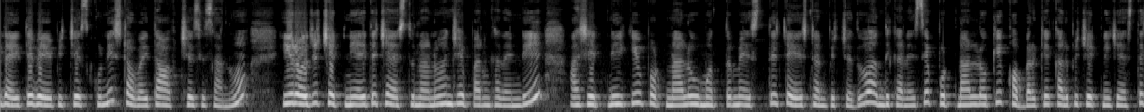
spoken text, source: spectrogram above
ఇదైతే వేపించేసుకుని స్టవ్ అయితే ఆఫ్ చేసేసాను. ఈరోజు చట్నీ అయితే చేస్తున్నాను అని చెప్పాను కదండి. ఆ చట్నీకి పుట్నాలు మొత్తం వేస్తే టేస్ట్ అనిపించదు. అందుకనేసి పుట్నాల్లోకి కొబ్బరికాయ కలిపి చట్నీ చేస్తే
